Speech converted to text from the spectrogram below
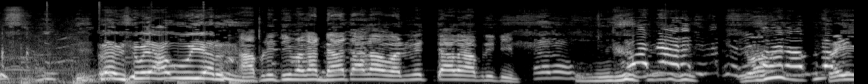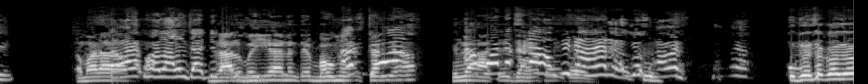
અરે વિશુભાઈ આવું યાર. આપણી ટીમ આગળ ના ચાલે વનવે જ ચાલે આપણી ટીમ ભાઈ અમારા લાલુ જાજુ. લાલુભાઈ ને તે બહુ મહેનત કરી એમના હાથે જાય જોઈ શકો છો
